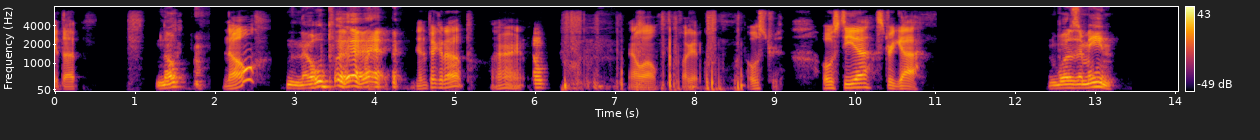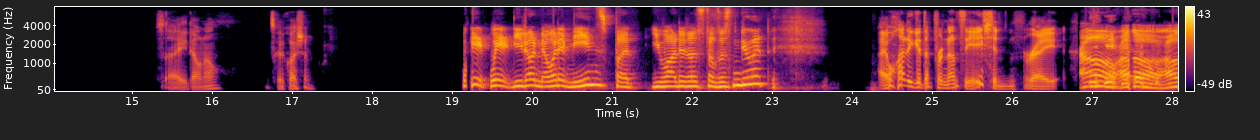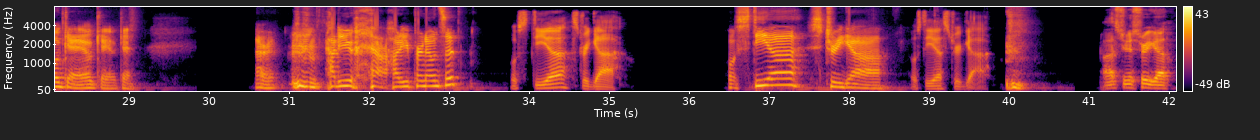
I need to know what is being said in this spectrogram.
get that? Nope. No, Nope. didn't pick it up. All right. Nope. Oh well, fuck it. Ostri- Ostia Striga. what does it mean? So I don't know. That's a good question. Wait, wait, you don't know what it means, but you wanted us to listen to it? I want to get the pronunciation right. Oh, oh, okay, okay, okay. All right. how do you how, how do you pronounce it? Ostia Striga. Ostia Striga. Ostia Striga. Austria Striga.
